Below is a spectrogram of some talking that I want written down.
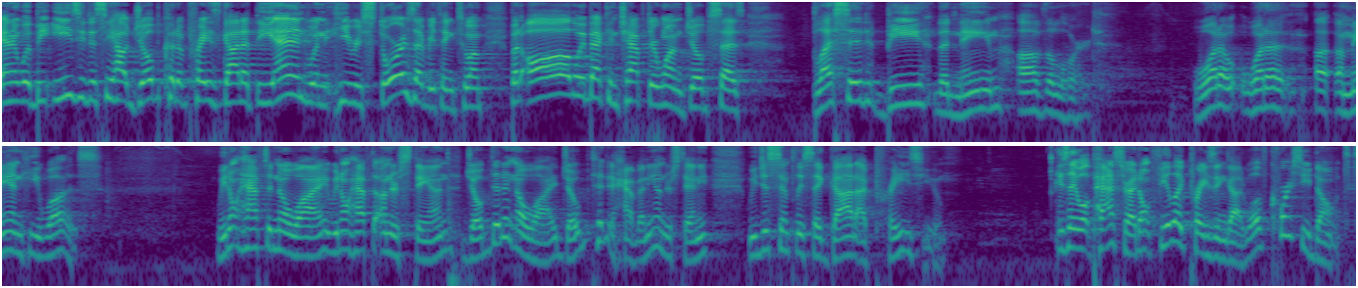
And it would be easy to see how Job could have praised God at the end when he restores everything to him. But all the way back in chapter 1, Job says, Blessed be the name of the Lord. What a, what a, a, a man he was. We don't have to know why. We don't have to understand. Job didn't know why. Job didn't have any understanding. We just simply say, God, I praise you. You say, well, Pastor, I don't feel like praising God. Well, of course you don't.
